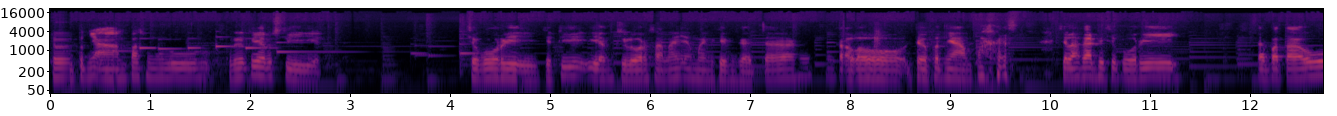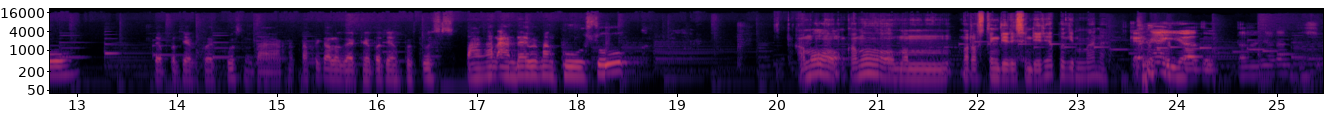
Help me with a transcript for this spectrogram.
dapetnya ampas mulu. Berarti harus di syukuri jadi yang di luar sana yang main game gacha kalau dapetnya ampas silahkan disyukuri. Siapa tahu dapat yang bagus ntar. Tapi kalau nggak dapat yang bagus tangan anda memang busuk Kamu kamu mem- merosting diri sendiri apa gimana? kayaknya iya tuh. Tangannya kan busuk.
